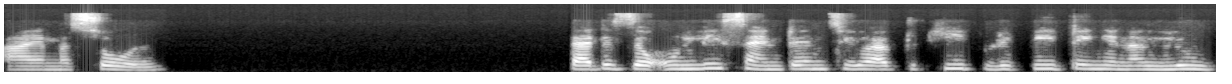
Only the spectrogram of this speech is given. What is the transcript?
I am a soul. That is the only sentence you have to keep repeating in a loop.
